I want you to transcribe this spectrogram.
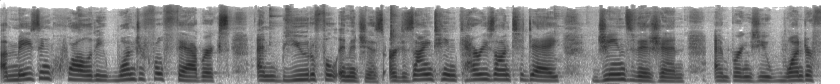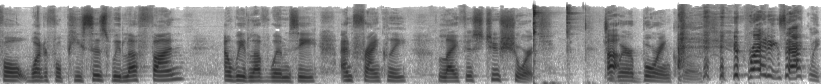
Amazing quality, wonderful fabrics, and beautiful images. Our design team carries on today Jeanne's vision and brings you wonderful, wonderful pieces. We love fun and we love whimsy, and frankly, life is too short to wear boring clothes. right, exactly.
